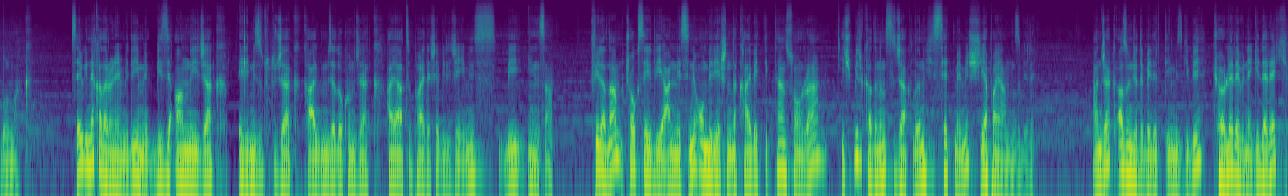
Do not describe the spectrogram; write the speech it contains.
bulmak. Sevgi ne kadar önemli değil mi? Bizi anlayacak, elimizi tutacak, kalbimize dokunacak, hayatı paylaşabileceğimiz bir insan. Fil adam çok sevdiği annesini 11 yaşında kaybettikten sonra hiçbir kadının sıcaklığını hissetmemiş yapayalnız biri. Ancak az önce de belirttiğimiz gibi körler evine giderek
